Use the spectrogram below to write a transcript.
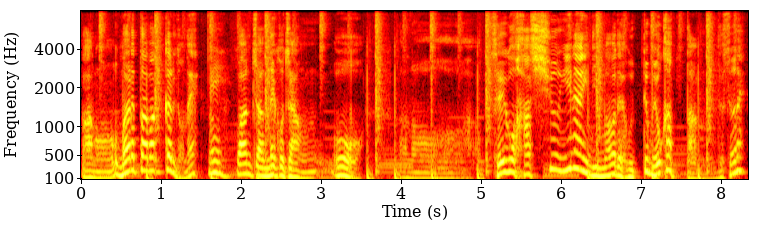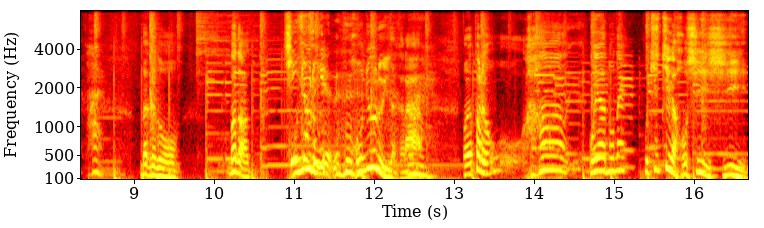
あの生まれたばっかりのね、ええ、ワンちゃん猫ちゃんをあの生後8週以内に今までは売ってもよかったんですよね。はい、だけどまだ哺乳類哺乳類だから、やっぱり母親のねお乳が欲しいし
